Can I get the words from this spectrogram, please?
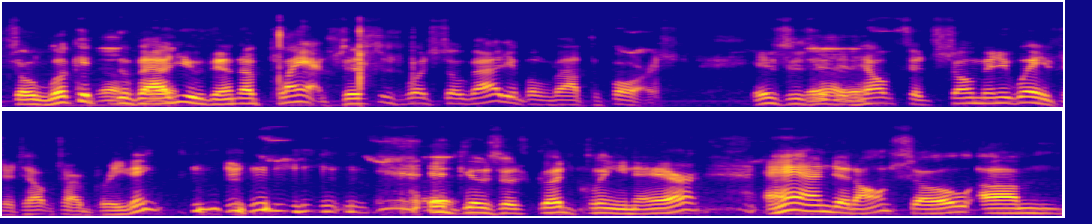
So look at Yeah, the yeah. value then of plants. This is what's so valuable about the forest. Is, is Yeah, that it yeah. helps in so many ways. It helps our breathing. it gives us good clean air, and it also um,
